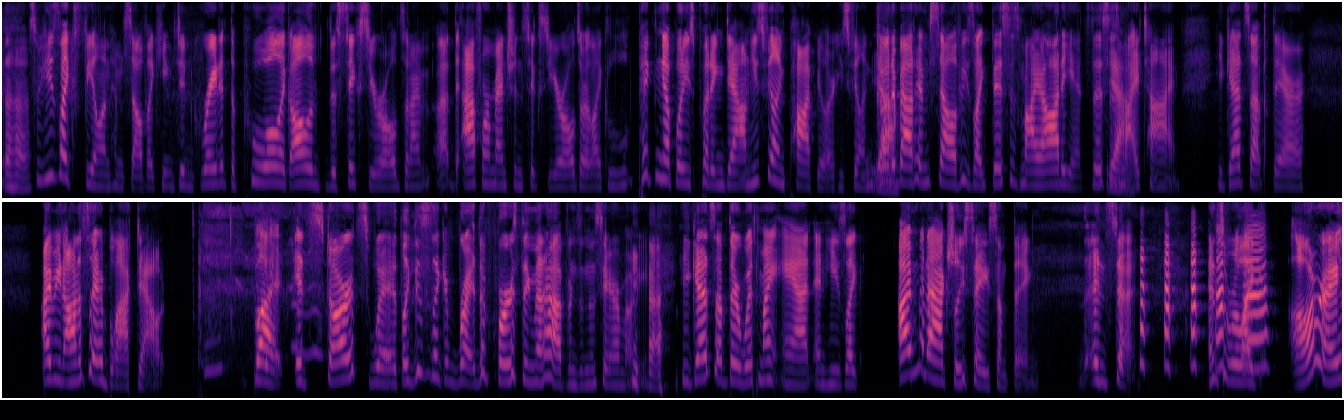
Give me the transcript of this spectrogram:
Uh-huh. So he's like feeling himself. Like he did great at the pool. Like all of the sixty year olds and I'm uh, the aforementioned sixty year olds are like l- picking up what he's putting down. He's feeling popular. He's feeling Yeah. good about himself. He's like, "This is my audience. This Yeah. is my time." He gets up there. I mean, honestly, I blacked out. But it starts with like this is like right the first thing that happens in the ceremony. Yes. He gets up there with my aunt and he's like, "I'm gonna actually say something instead." and so we're like, "All right,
